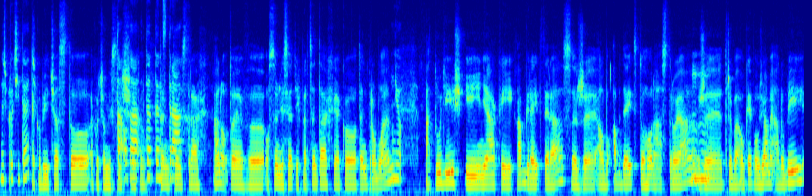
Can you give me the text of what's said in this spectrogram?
než počítač? Jakoby často, ako čo myslíš? Ta, ta, jako, ten, ten, ten, strach. ten strach. Áno, to je v 80% jako ten problém. Jo a tudíž i nejaký upgrade teraz, že, alebo update toho nástroja, mm-hmm. že třeba OK, používame Adobe, eh,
